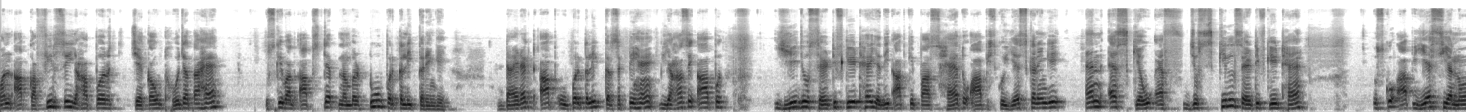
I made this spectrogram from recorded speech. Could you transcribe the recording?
वन आपका फिर से यहाँ पर चेकआउट हो जाता है। उसके बाद आप स्टेप नंबर टू पर क्लिक करेंगे। डायरेक्ट आप ऊपर क्लिक कर सकते हैं। यहाँ से आप ये जो सर्टिफिकेट है, यदि आपके पास है तो आप इसको यस करेंगे। एन एस क्यू एफ़ जो स्किल सर्टिफिकेट है, उसको आप यस या नो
